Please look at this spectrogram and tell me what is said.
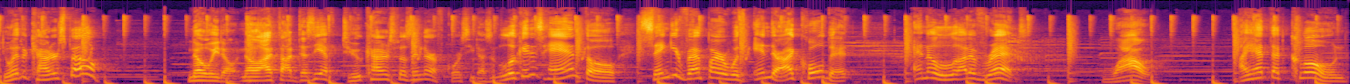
do I have a counter spell? No, we don't. No, I thought, does he have two counterspells in there? Of course he doesn't. Look at his hand, though. Sengir Vampire was in there. I called it. And a lot of red. Wow. I had that clone.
